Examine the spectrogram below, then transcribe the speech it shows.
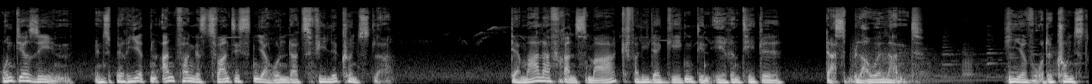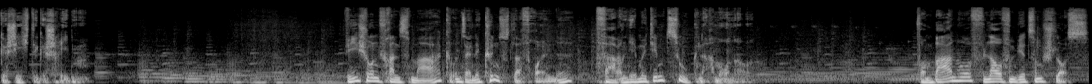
und der Seen inspirierten Anfang des 20. Jahrhunderts viele Künstler. Der Maler Franz Marc verlieh der Gegend den Ehrentitel Das blaue Land. Hier wurde Kunstgeschichte geschrieben. Wie schon Franz Marc und seine Künstlerfreunde fahren wir mit dem Zug nach Murnau. Vom Bahnhof laufen wir zum Schloss.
